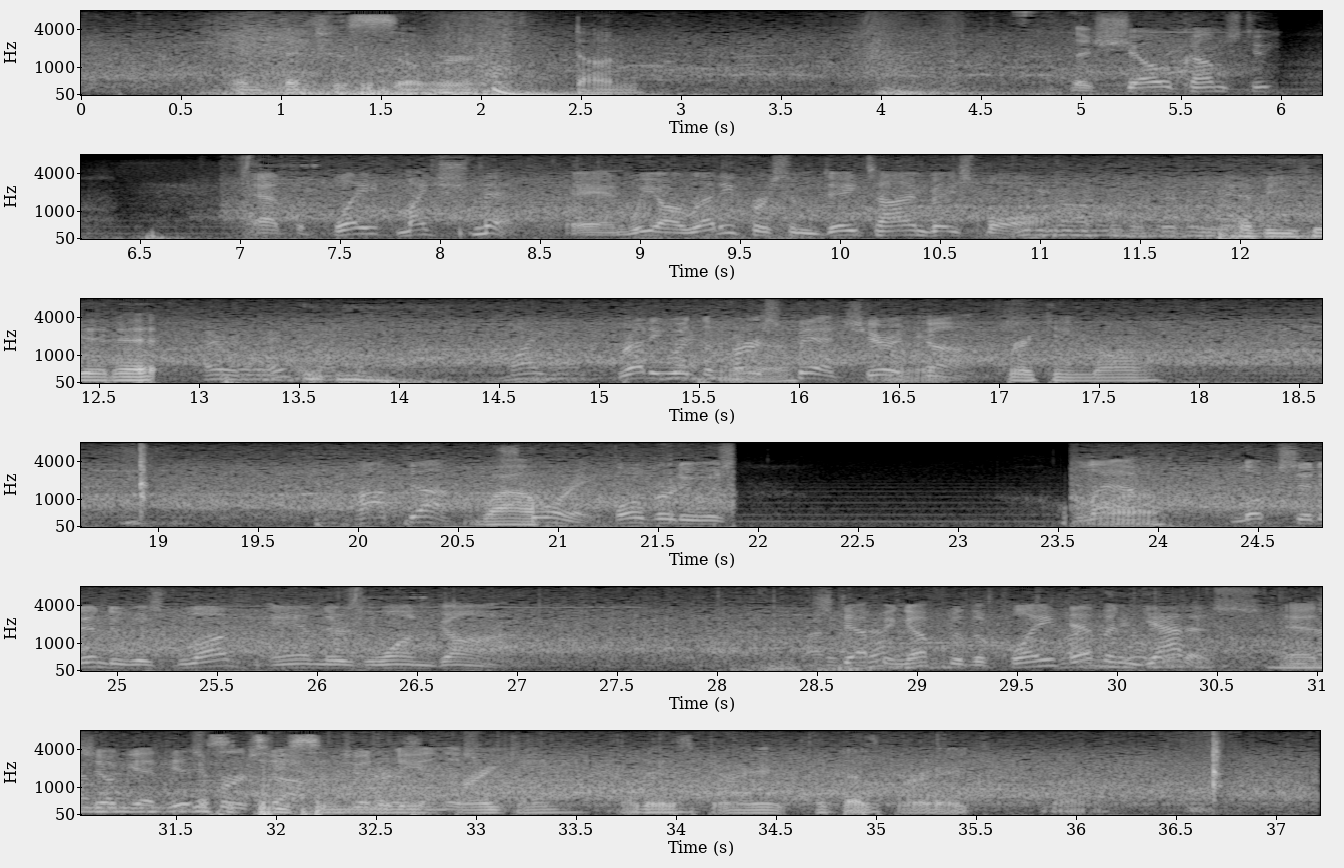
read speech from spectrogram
and Bench's Silver done. The show comes to at the plate, Mike Schmidt. And we are ready for some daytime baseball. Heavy hit it. Ready with the first pitch. Here it comes. Breaking ball. Popped up. Wow. Story over to his left. Looks it into his glove, and there's one gone. Stepping up to the plate, Evan Gattis, as he'll get his first opportunity in this one. breaking. It is break. It does break. but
